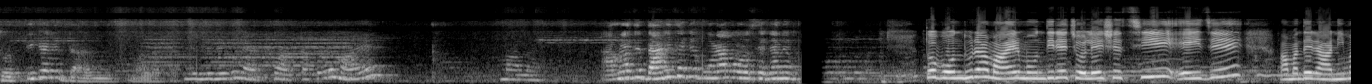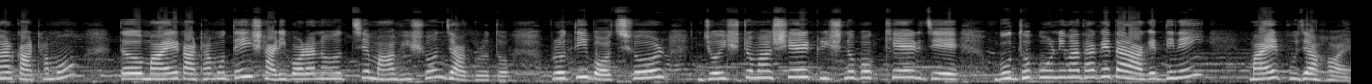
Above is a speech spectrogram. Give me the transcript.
সত্যিকারের দারুণ মালাটা। দেখুন একশো আটটা করে মায়ের তো বন্ধুরা, মায়ের মন্দিরে চলে এসেছি। এই যে আমাদের রানিমার কাঠামো, তো মায়ের কাঠামোতেই শাড়ি পরানো হচ্ছে মা ভীষণ জাগ্রত। প্রতি বছর জ্যৈষ্ঠ মাসের কৃষ্ণপক্ষের যে বুদ্ধ পূর্ণিমা থাকে, তার আগের দিনেই মায়ের পূজা হয়।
